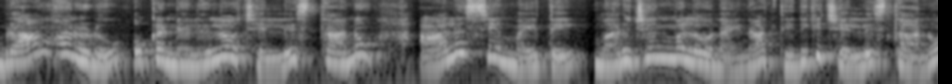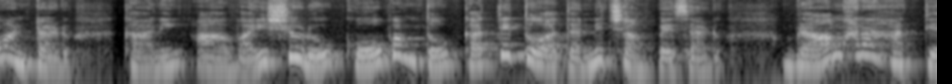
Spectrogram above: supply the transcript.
బ్రాహ్మణుడు ఒక నెలలో చెల్లిస్తాను ఆలస్యం అయితే మరుజన్మలోనైనా తిరిగి చెల్లిస్తాను అంటాడు. కానీ ఆ వైశ్యుడు కోపంతో కత్తితో అతన్ని చంపేశాడు. బ్రాహ్మణ హత్య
